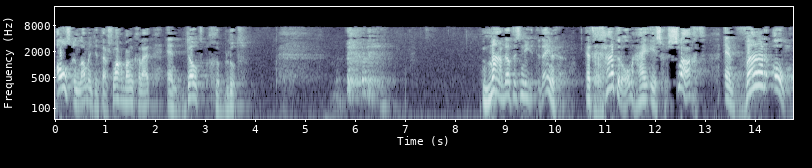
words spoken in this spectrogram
als een lammetje ter slagbank geleid en doodgebloed. Maar dat is niet het enige. Het gaat erom, hij is geslacht. En waarom?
